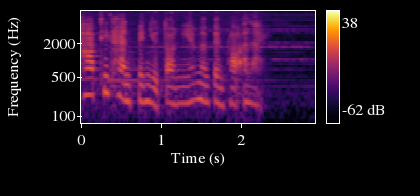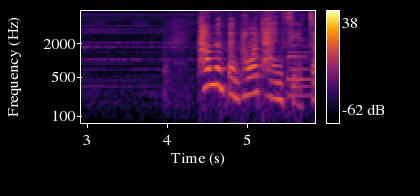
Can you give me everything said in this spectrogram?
ภาพที่แทนเป็นอยู่ตอนนี้มันเป็นเพราะอะไร ถ้ามันเป็นเพราะว่าแทนเสียใจ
